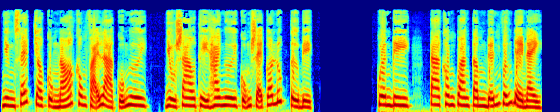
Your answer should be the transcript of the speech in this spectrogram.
nhưng xét cho cùng nó không phải là của ngươi, dù sao thì hai ngươi cũng sẽ có lúc từ biệt. Quên đi, ta không quan tâm đến vấn đề này,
